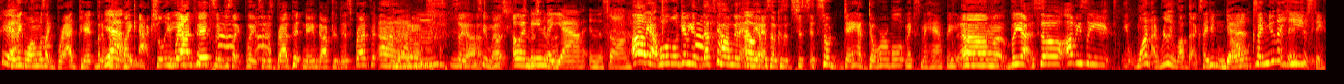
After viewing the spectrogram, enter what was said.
So Yeah. I think one was like Brad Pitt, but it Yeah. wasn't like actually Brad Pitt. So just like, wait, so was ah. Brad Pitt named after this Brad Pitt? Ah. I don't. So mm-hmm. yeah, mm-hmm. Too much. Oh, and Too being the yeah in the song. Oh yeah, well we're gonna get. Ah. That's how I'm gonna end the Okay. episode because it's just it's so dang adorable. It makes me happy. Um, but yeah, so obviously one, I really love that because I didn't know because I knew that That's he interesting.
